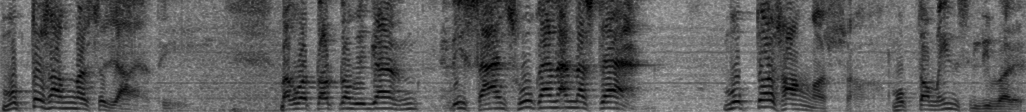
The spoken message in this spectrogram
Mukta Sanghasya Jayati. Bhagavad Tattva Vijnan, this science who can understand? Mukta Sanghasya. Mukta means liberate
